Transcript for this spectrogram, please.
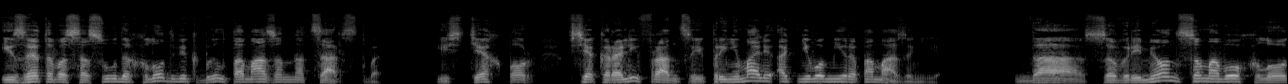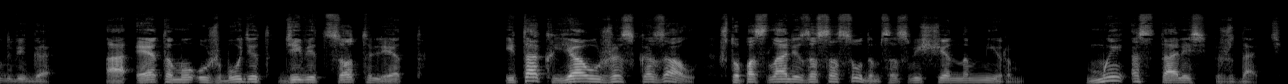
Из этого сосуда Хлодвиг был помазан на царство, и с тех пор все короли Франции принимали от него миропомазание. Да, со времен самого Хлодвига, а этому уж будет девятьсот лет. Итак, я уже сказал, что послали за сосудом со священным миром. Мы остались ждать.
